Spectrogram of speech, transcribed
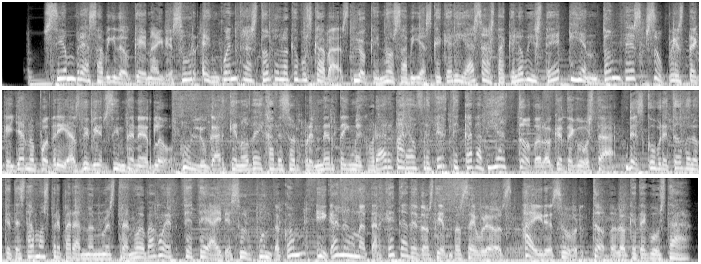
Siempre has sabido que en Airesur encuentras todo lo que buscabas, lo que no sabías que querías hasta que lo viste y entonces supiste que ya no podrías vivir sin tenerlo. Un lugar que no deja de sorprenderte y mejorar para ofrecerte cada día todo lo que te gusta. Descubre todo lo que te estamos preparando en nuestra nueva web ccairesur.com y gana una tarjeta de 200 euros. Airesur, todo lo que te gusta.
